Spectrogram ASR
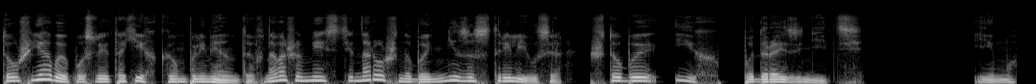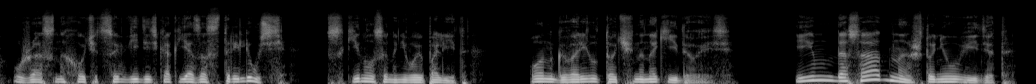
то уж я бы после таких комплиментов на вашем месте нарочно бы не застрелился, чтобы их подразнить. Им ужасно хочется видеть, как я застрелюсь, — скинулся на него Ипполит. Он говорил, точно накидываясь. Им досадно, что не увидят.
